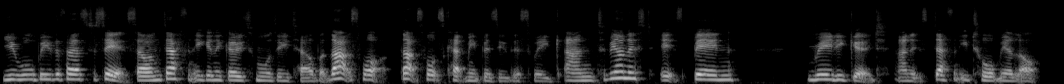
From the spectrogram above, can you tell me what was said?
you will be the first to see it. So I'm definitely going to go to more detail, but that's what that's what's kept me busy this week. And to be honest, it's been really good and it's definitely taught me a lot.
